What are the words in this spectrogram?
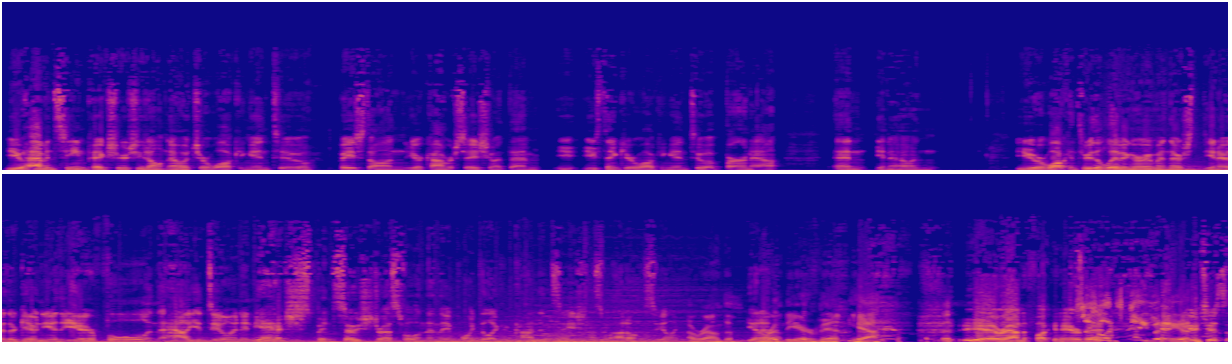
you haven't seen pictures you don't know what you're walking into based on your conversation with them you, you think you're walking into a burnout and you know and you're walking through the living room and there's you know they're giving you the earful and the how you doing and yeah it's just been so stressful. And then they point to like a condensation spot on the ceiling. Around the You know? around the air vent yeah. Yeah around the fucking air See vent. what's caving in. You're just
